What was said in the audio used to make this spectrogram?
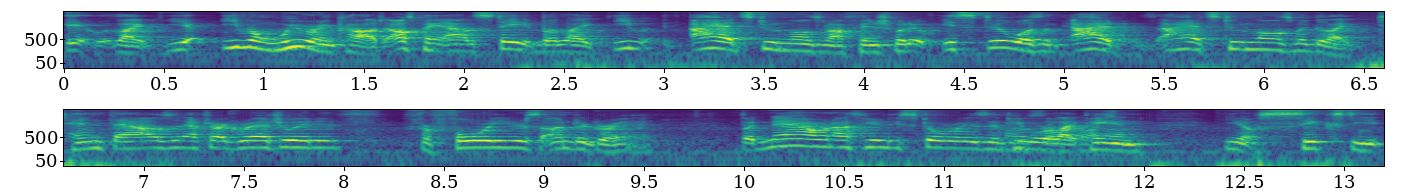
It like yeah, even when we were in college, I was paying out of state, but like even I had student loans when I finished, but it, it still wasn't. I had I had student loans maybe like ten thousand after I graduated for four years undergrad. But now when I hear these stories and people are like paying you know sixty,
